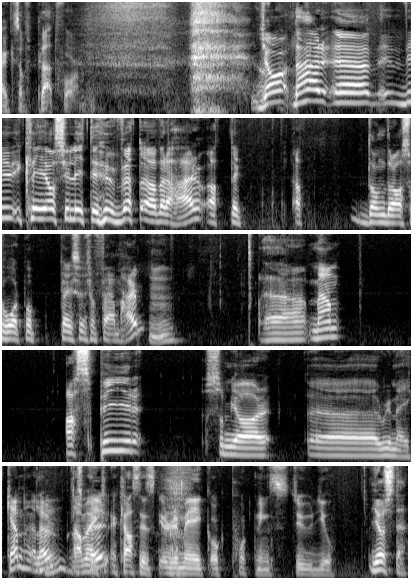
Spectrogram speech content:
Microsoft Platform. Ja, det här, eh, vi kliar oss ju lite i huvudet över det här. Att, det, att de drar så hårt på Playstation 5 här. Mm. Eh, men Aspyr som gör eh, remaken, eller hur? Mm. Ja, men klassisk remake och portningsstudio. Just det.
